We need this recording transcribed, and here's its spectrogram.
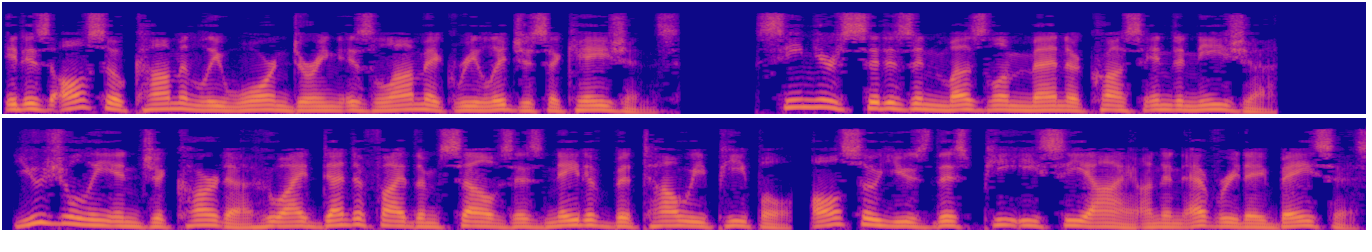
It is also commonly worn during Islamic religious occasions. Senior citizen Muslim men across Indonesia—usually in Jakarta who identify themselves as native Betawi people, also use this PECI on an everyday basis.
